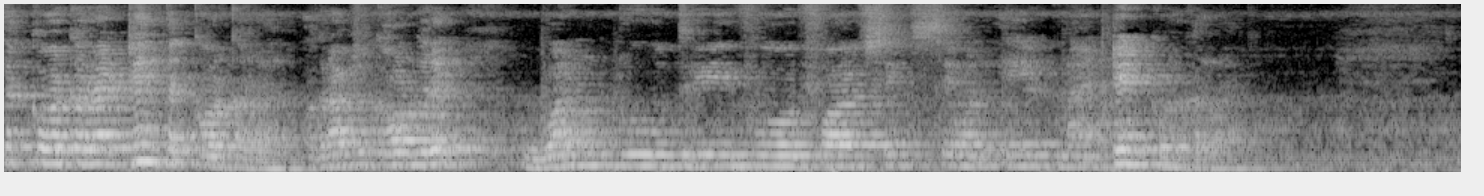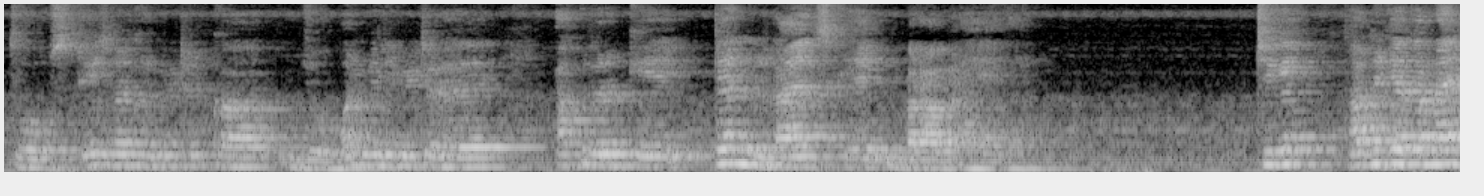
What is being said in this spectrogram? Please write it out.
तक कवर कर रहा है टेन तक कवर कर रहा है। अगर आप जो काउंट करें one two three four five six seven eight nine ten cover कर रहा है। तो स्टेज माइक्रोमीटर का जो वन मिलीमीटर है अकुलर के टेन लाइन्स के बराबर है इधर। ठीक है? तो आपने क्या करना है?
